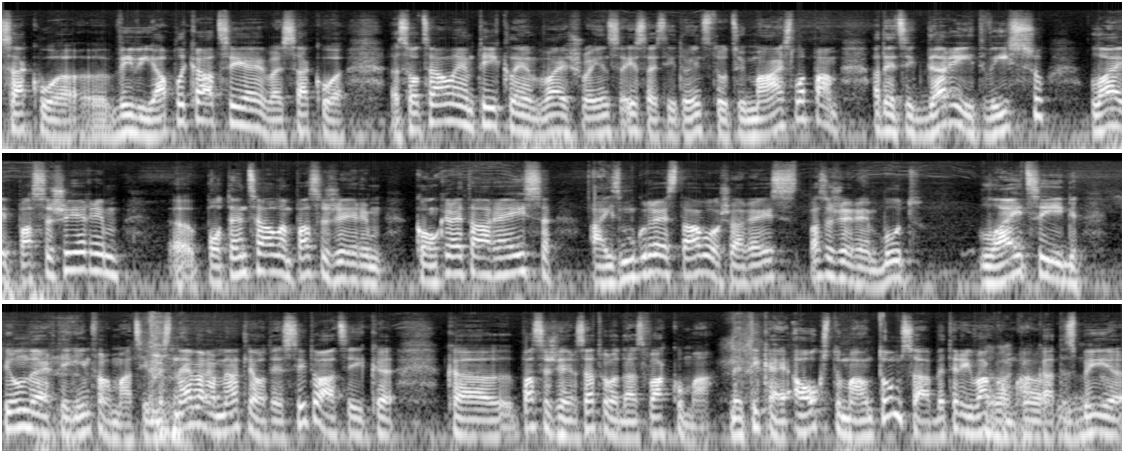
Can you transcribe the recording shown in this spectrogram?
seko Vivi aplikācijai vai seko sociālajiem tīkliem vai šo iesaistīto institūciju mājaslapām, attiecīgi darīt visu, lai pasažierim, potenciālam pasažierim konkrētā reisa aizmugurē stāvošā reizes pasažieriem būtu laicīga, pilnvērtīga informācija. Mēs nevaram atļauties situāciju, ka, ka pasažieris atrodas vakumā. Ne tikai augstumā un tumsā, bet arī vakumā, kā tas bija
